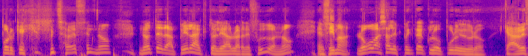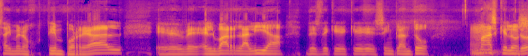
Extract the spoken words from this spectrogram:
porque es que muchas veces no, no te da pie la actualidad hablar de fútbol, ¿no? Encima, luego vas al espectáculo puro y duro. Cada vez hay menos tiempo real, eh, el bar la lía desde que, que se implantó más que los, los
